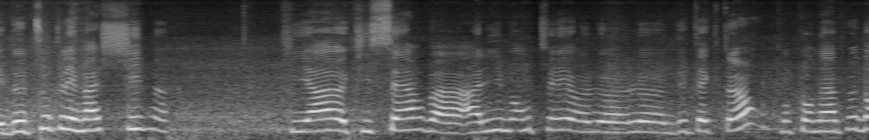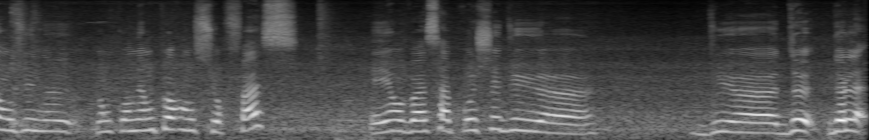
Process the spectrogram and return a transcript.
et de toutes les machines qui, a, qui servent à alimenter euh, le, détecteur. Donc on est un peu dans une, donc on est encore en surface, et on va s'approcher du, euh, du, euh, de, de la-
